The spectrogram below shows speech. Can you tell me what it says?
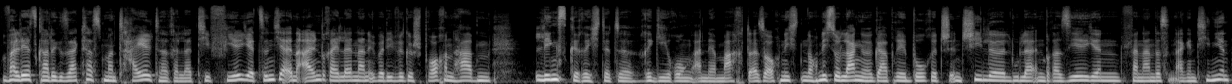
Weil du jetzt gerade gesagt hast, man teilt da relativ viel. Jetzt sind ja in allen drei Ländern, über die wir gesprochen haben, linksgerichtete Regierungen an der Macht. Also auch nicht, noch nicht so lange. Gabriel Boric in Chile, Lula in Brasilien, Fernandes in Argentinien.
